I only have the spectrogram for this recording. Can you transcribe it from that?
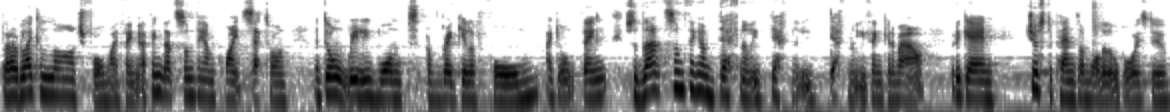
But I would like a large form, I think. I think that's something I'm quite set on. I don't really want a regular form, I don't think. So that's something I'm definitely, definitely, definitely thinking about. But again, just depends on what the little boys do.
